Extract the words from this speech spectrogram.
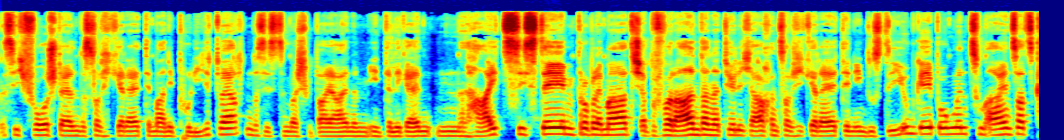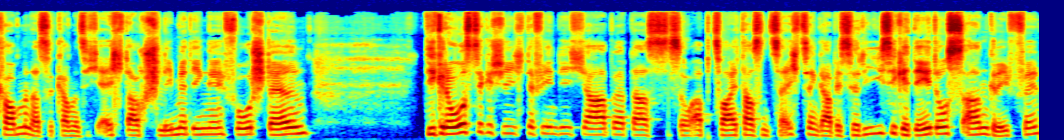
sich vorstellen, dass solche Geräte manipuliert werden. Das ist zum Beispiel bei einem intelligenten Heizsystem problematisch, aber vor allem dann natürlich auch, wenn solche Geräte in Industrieumgebungen zum Einsatz kommen. Also kann man sich echt auch schlimme Dinge vorstellen. Die große Geschichte finde ich aber, dass so ab 2016 gab es riesige DDoS-Angriffe,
